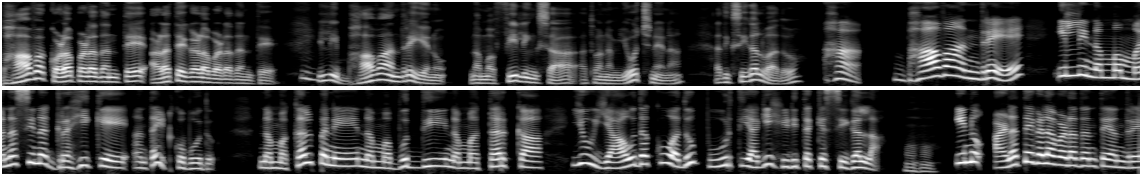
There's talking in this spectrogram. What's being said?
ಭಾವ ಕೊಳಪಡದಂತೆ ಅಳತೆಗಳ ಬಡದಂತೆ ಇಲ್ಲಿ ಭಾವ ಅಂದ್ರೆ ಏನು? ನಮ್ಮ ಫೀಲಿಂಗ್ಸಾ ಅಥವಾ ನಮ್ಮ ಯೋಚನೆನಾ? ಅದಕ್ಕೆ ಸಿಗಲ್ವಾ ಅದು? ಹಾ ಭಾವ ಅಂದ್ರೆ ಇಲ್ಲಿ ನಮ್ಮ ಮನಸ್ಸಿನ ಗ್ರಹಿಕೆ ಅಂತ ಇಟ್ಕೋಬಹುದು ನಮ್ಮ ಕಲ್ಪನೆ ನಮ್ಮ ಬುದ್ಧಿ ನಮ್ಮ ತರ್ಕ ಇವು ಯಾವುದಕ್ಕೂ ಅದು ಪೂರ್ತಿಯಾಗಿ ಹಿಡಿತಕ್ಕೆ ಸಿಗಲ್ಲ. ಇನ್ನು ಅಳತೆಗಳ ಒಡದಂತೆ ಅಂದ್ರೆ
